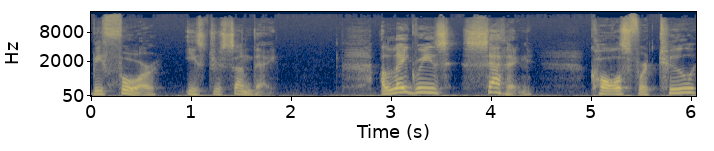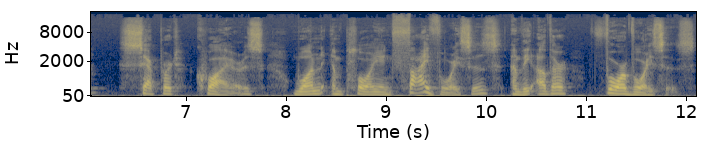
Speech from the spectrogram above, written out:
before Easter Sunday. Allegri's setting calls for two separate choirs one employing five voices and the other four voices.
